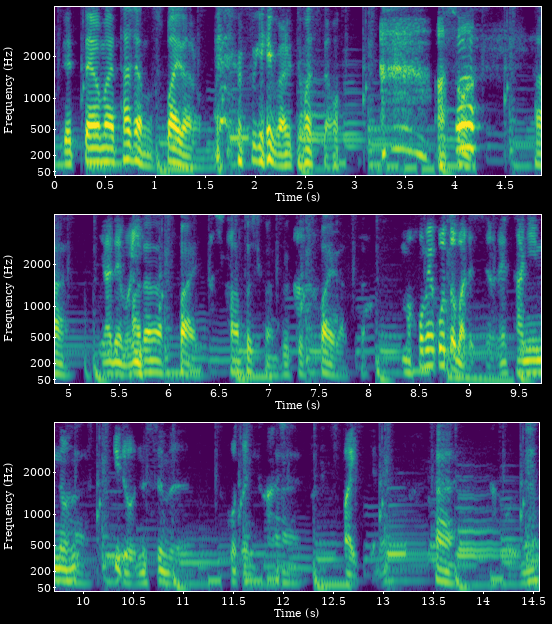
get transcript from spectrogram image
絶対お前他社のスパイだろみたいなすげえ言われてましたもんあ、そう。はい。いや、でもいいあですスパイ。半年間ずっとスパイだった。まあ、褒め言葉ですよね。他人のはい。スキルを盗むことに関して、ねスパイってね。はい。なるほどね。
